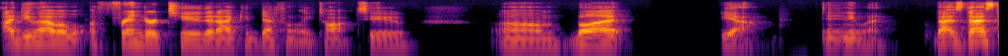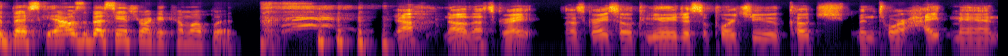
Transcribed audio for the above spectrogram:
I do have a, a friend or two that I could definitely talk to. Um, but yeah. Anyway, that's that's the best. That was the best answer I could come up with. yeah. No, that's great. That's great. So, community to support you, coach, mentor, hype man.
